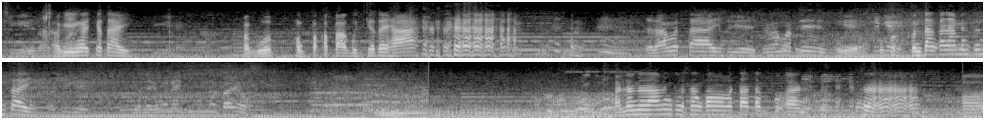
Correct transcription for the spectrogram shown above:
Sige. Mag-iingat ka tay. Sige. Pag magpakapagod ka tay ha? Salamat tay. Sige, salamat din. Sige. Sige. Puntahan ka namin doon tay. Sige. Walay-walay muna tayo. Alam na namin kung saan ka matatagpuan. oh,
